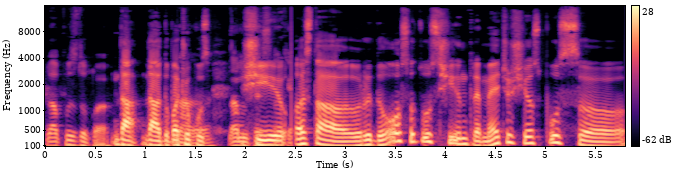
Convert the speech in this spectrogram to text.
L-au pus după. Da, da, după ce Da, au pus. da, n-am și înțeles, ok. ăsta râdă o s-a dus și între meciuri și i-a spus, uh,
